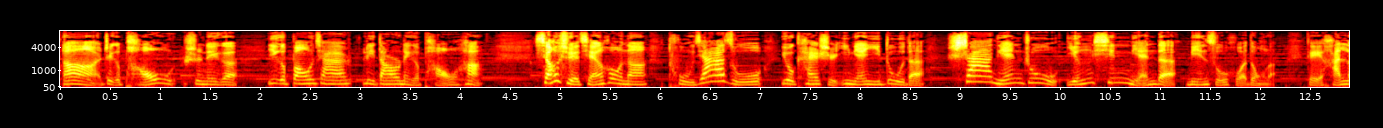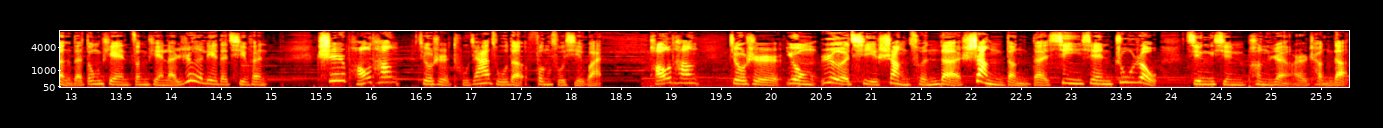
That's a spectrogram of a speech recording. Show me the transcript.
啊，这个刨是那个一个包加利刀那个刨哈。小雪前后呢，土家族又开始一年一度的杀年猪迎新年的民俗活动了，给寒冷的冬天增添了热烈的气氛。吃刨汤就是土家族的风俗习惯，刨汤就是用热气尚存的上等的新鲜猪肉精心烹饪而成的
